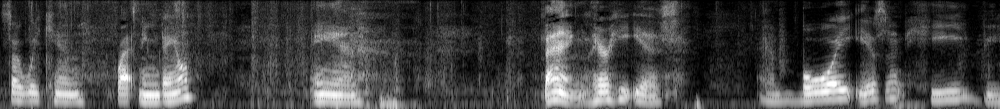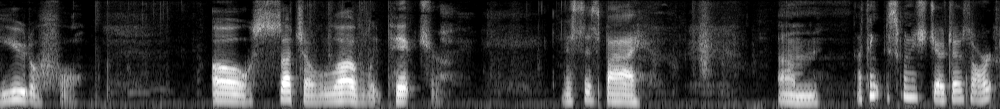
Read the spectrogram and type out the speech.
so we can flatten him down. And bang, there he is. And boy, isn't he beautiful. Oh, such a lovely picture. This is by, um, I think this one is Jojoe's Art.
